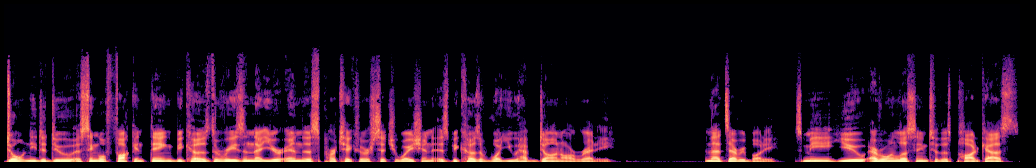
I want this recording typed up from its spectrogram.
don't need to do a single fucking thing because the reason that you're in this particular situation is because of what you have done already. And that's everybody. It's me, you, everyone listening to this podcast.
